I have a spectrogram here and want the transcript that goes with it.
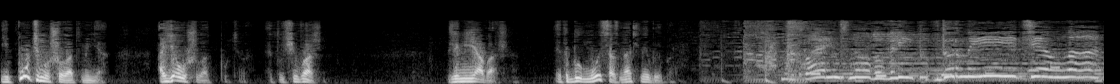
Не Путин ушел от меня, а я ушел от Путина. Это очень важно. Для меня важно. Это был мой сознательный выбор. Мой парень снова влип в дурные дела.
